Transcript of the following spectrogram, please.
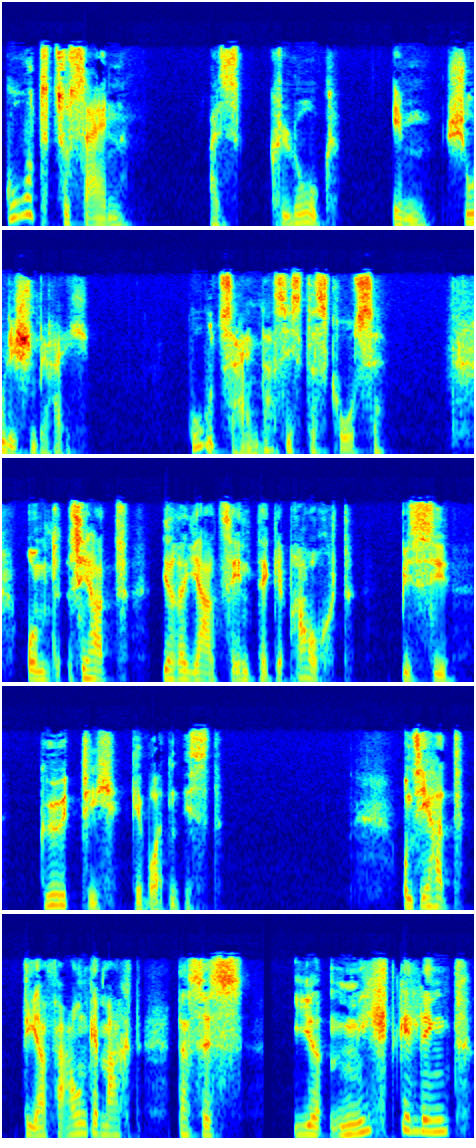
gut zu sein als klug im schulischen Bereich gut sein, das ist das Große. Und sie hat ihre Jahrzehnte gebraucht, bis sie gütig geworden ist. Und sie hat die Erfahrung gemacht, dass es ihr nicht gelingt,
